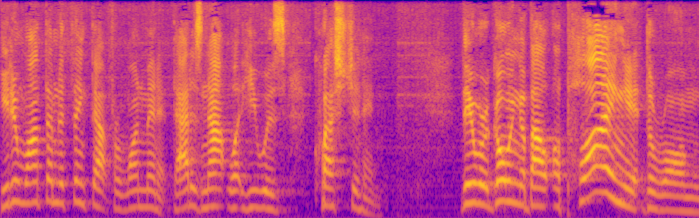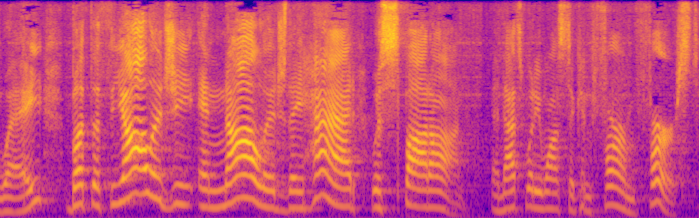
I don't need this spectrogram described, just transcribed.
He didn't want them to think that for one minute. That is not what he was questioning. They were going about applying it the wrong way, but the theology and knowledge they had was spot on. And that's what he wants to confirm first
